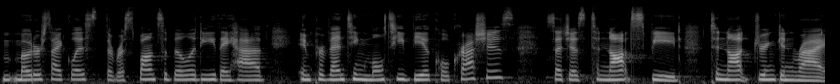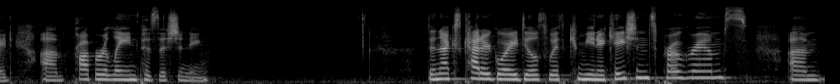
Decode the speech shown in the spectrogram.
motorcyclists the responsibility they have in preventing multi vehicle crashes, such as to not speed, to not drink and ride, um, proper lane positioning. The next category deals with communications programs. Um,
